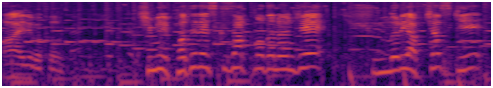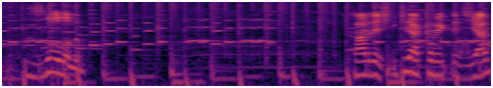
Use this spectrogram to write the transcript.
Haydi bakalım. Şimdi patates kızartmadan önce şunları yapacağız ki hızlı olalım. Kardeş 2 dakika bekleteceğim.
